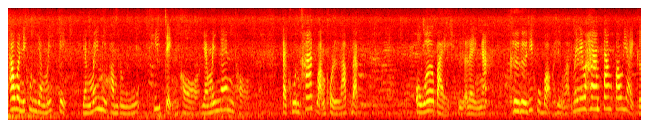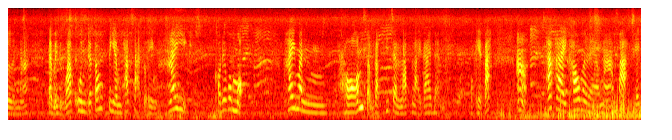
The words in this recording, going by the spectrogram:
ถ้าวันนี้คุณยังไม่เก่งยังไม่มีความรู้ที่เจ๋งพอยังไม่แน่นพอ แต่คุณคาดหวังผลลัพธ์แบบโอเวอร์ไปหรืออะไรเงี้ยคือคือที่ครูบอกหมายถึงว่า ไม่ได้ว่าห้ามตั้งเป้าใหญ่เกินนะ แต่หมายถึงว่าคุณจะต้องเตรียมทักษะตัวเองให้เขาเรียกว่าเหมาะ ให้มันพร้อมสำหรับที่จะรับรายได้แบบนั้นโอเคปะอะถ้าใครเข้ามาแล้วนะ ฝากเช็ค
